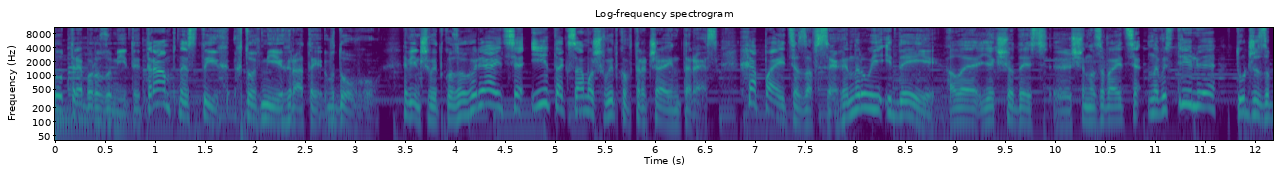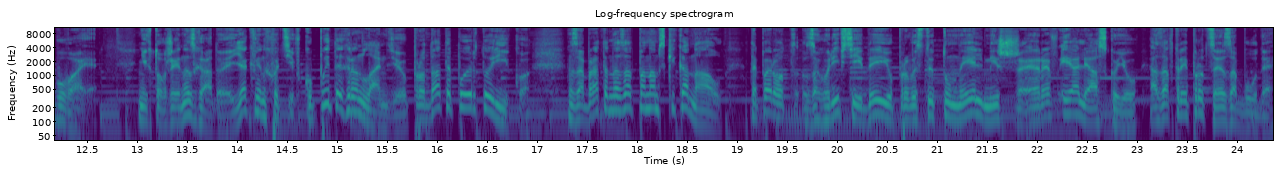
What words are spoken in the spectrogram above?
Тут треба розуміти, Трамп не з тих, хто вміє грати вдовгу. Він швидко загоряється і так само швидко втрачає інтерес. Хапається за все, генерує ідеї, але якщо десь, е, що називається, не вистрілює, тут же забуває. Ніхто вже й не згадує, як він хотів купити Гренландію, продати Пуерто-Ріко, забрати назад Панамський канал. Тепер от загорівся ідеєю провести тунель між РФ і Аляскою, а завтра й про це забуде.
